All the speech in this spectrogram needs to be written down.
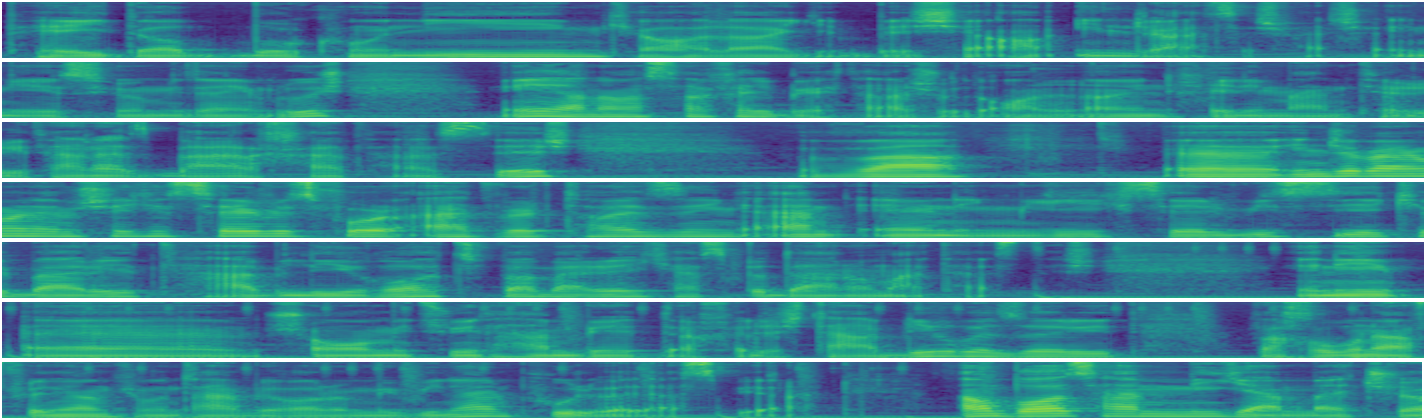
پیدا بکنیم که حالا اگه بشه اینجا هستش. بچه انگلیسی رو می‌زنیم روش. این الان مثلا خیلی بهتر شد. آنلاین خیلی منطقی تر از برخط هستش. و اینجا برای ما نوشته که service for advertising and earning یک سرویسیه که برای تبلیغات و برای کسب درآمد هستش. یعنی شما می‌تونید هم به داخلش تبلیغ بذارید و خب اون افرادی هم که اون تبلیغا رو می‌بینن پول به دست بیارن. اما باز هم میگم بچه‌ها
